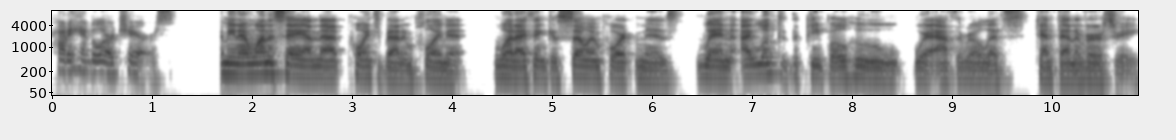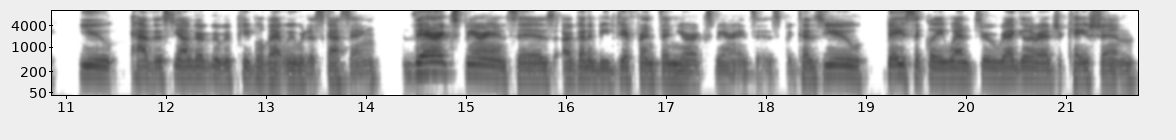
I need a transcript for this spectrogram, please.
how to handle our chairs. I mean i want to say on that point about employment what i think is so important is when I looked at the people who were at the Rollettes 10th anniversary, you have this younger group of people that we were discussing their experiences are going to be different than your experiences because you basically went through regular education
